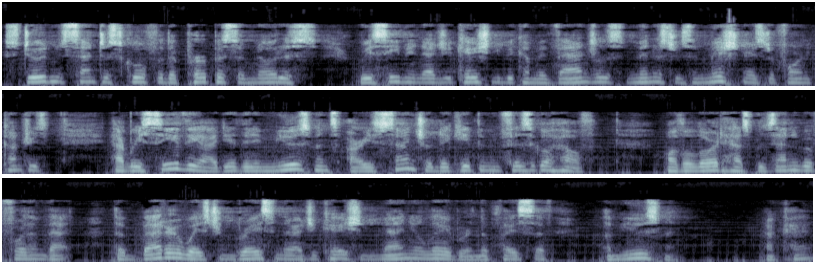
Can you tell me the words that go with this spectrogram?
Students sent to school for the purpose of notice receiving an education to become evangelists, ministers, and missionaries to foreign countries have received the idea that amusements are essential to keep them in physical health while the Lord has presented before them that the better ways to embrace in their education manual labor in the place of amusement. Okay?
